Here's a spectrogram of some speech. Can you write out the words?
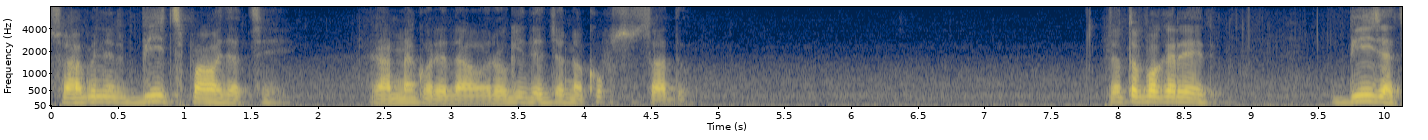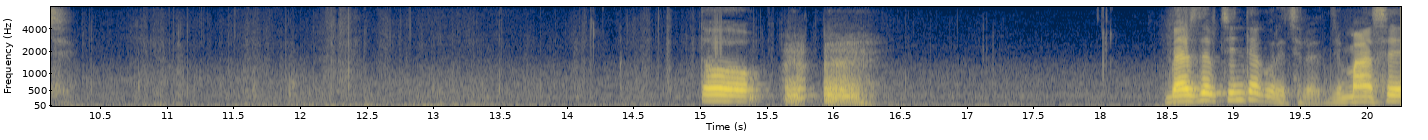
সয়াবিনের বীজ পাওয়া যাচ্ছে, রান্না করে দাও, রোগীদের জন্য খুব সুস্বাদু। যত প্রকারের বীজ আছে। তো ব্যাসদেব চিন্তা করেছিলেন যে মাসে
